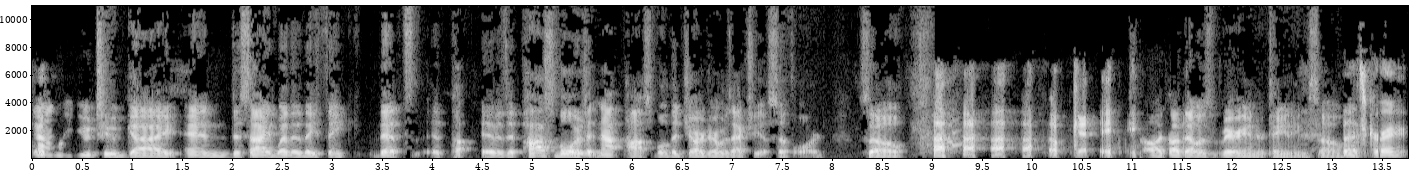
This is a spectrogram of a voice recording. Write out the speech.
down the YouTube guy and decide whether they think that it, is it possible or is it not possible that Jar Jar was actually a Sith Lord. So, okay. so I thought that was very entertaining. So That's great.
